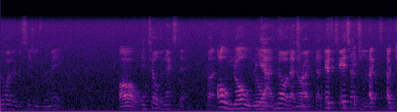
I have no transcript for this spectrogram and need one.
no other decisions were made oh. until the next day. But Oh, no, no. Yeah, no, that's no. right. That- It, it's it, conceptually a- that's- that a- was-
